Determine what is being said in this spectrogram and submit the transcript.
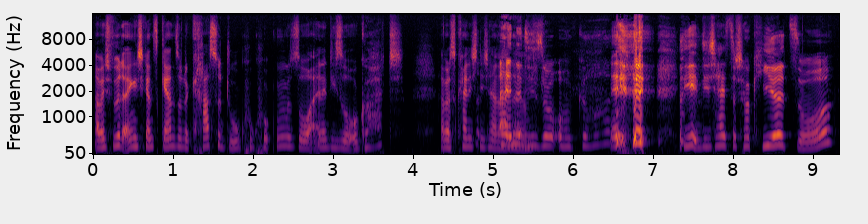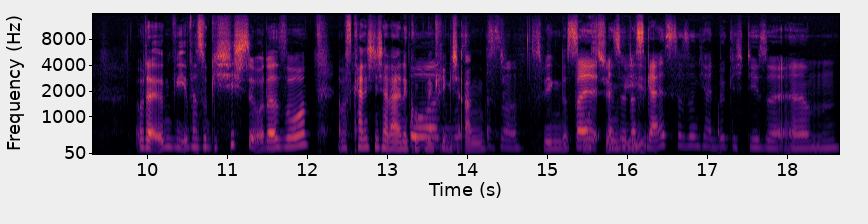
Aber ich würde eigentlich ganz gern so eine krasse Doku gucken. So eine, die so, oh Gott. Aber das kann ich nicht alleine. Eine, die so, oh Gott. die, die ist halt so schockiert so oder irgendwie über so Geschichte oder so. Aber das kann ich nicht alleine gucken, Boah, dann kriege ich Angst. Also, Deswegen, das weil, muss ich irgendwie... Also das Geiste sind ja halt wirklich diese ähm,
